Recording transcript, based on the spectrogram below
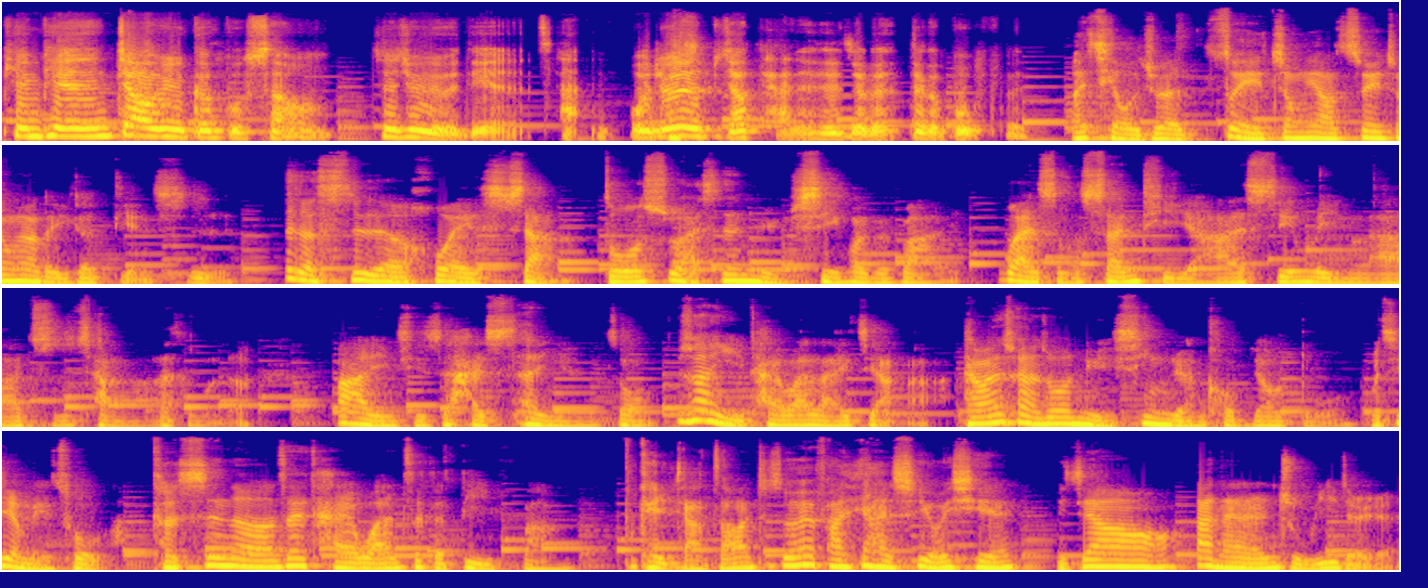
偏偏教育跟不上，这就有点惨。我觉得比较惨的是这个这个部分。而且我觉得最重要最重要的一个点是，这个社会上多数还是女性会被霸凌，不管什么身体啊、心灵啦、啊、职场啊什么的。霸凌其实还是很严重，就算以台湾来讲啊，台湾虽然说女性人口比较多，我记得没错吧？可是呢，在台湾这个地方，不可以讲脏话，就是会发现还是有一些比较大男人主义的人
